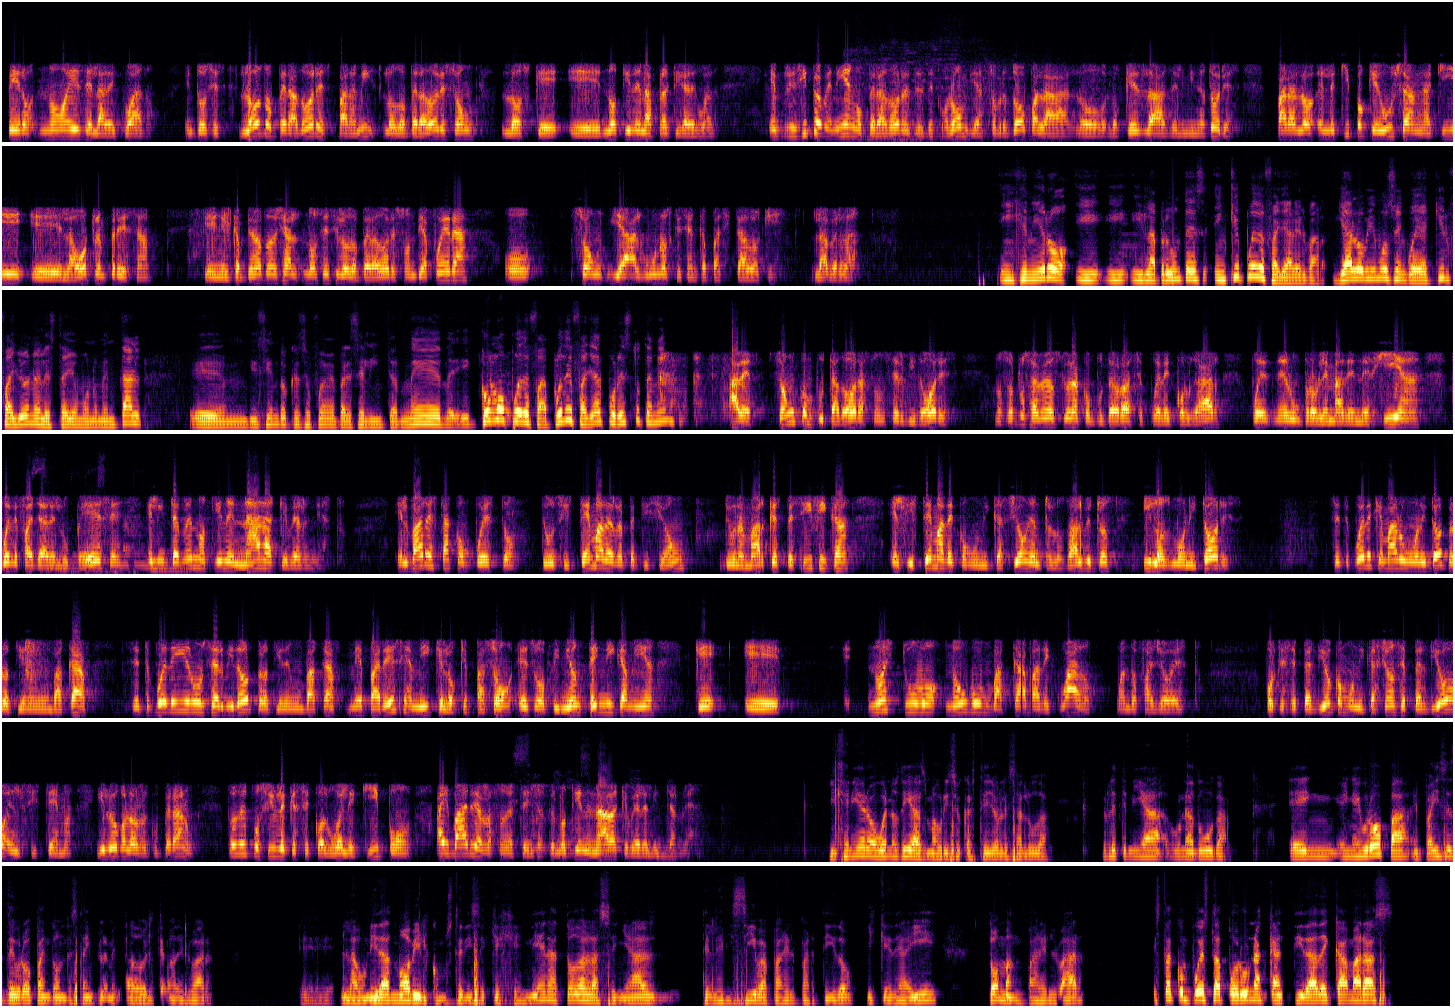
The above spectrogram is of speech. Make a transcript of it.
pero no es el adecuado. Entonces, los operadores, para mí, los operadores son los que eh, no tienen la práctica adecuada. En principio venían operadores desde Colombia, sobre todo para la, lo, que es las eliminatorias. Para lo, el equipo que usan aquí eh, la otra empresa, en el campeonato nacional, no sé si los operadores son de afuera o son ya algunos que se han capacitado aquí, la verdad. Ingeniero, y, la pregunta es, ¿en qué puede fallar el VAR? Ya lo vimos en Guayaquil, falló en el Estadio Monumental, eh, diciendo que se fue, me parece, el Internet. ¿Cómo no. puede, fa puede fallar por esto también? A ver, son computadoras, son servidores. Nosotros sabemos que una computadora se puede colgar, puede tener un problema de energía, puede fallar el UPS. El Internet no tiene nada que ver en esto. El VAR está compuesto de un sistema de repetición, de una marca específica, el sistema de comunicación entre los árbitros y los monitores. Se te puede quemar un monitor, pero tienen un backup. Se te puede ir un servidor, pero tienen un backup. Me parece a mí que lo que pasó es opinión técnica mía que eh, no estuvo, no hubo un backup adecuado cuando falló esto, porque se perdió comunicación, se perdió el sistema y luego lo recuperaron. Entonces es posible que se colgó el equipo. Hay varias razones técnicas, pero no tiene nada que ver el internet. Ingeniero, buenos días. Mauricio Castillo le saluda. yo le tenía una duda. En, en, Europa, en países de Europa en donde está implementado el tema del VAR, eh, la unidad móvil, como usted dice, que genera toda la señal televisiva para el partido y que de ahí toman para el VAR, está compuesta por una cantidad de cámaras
